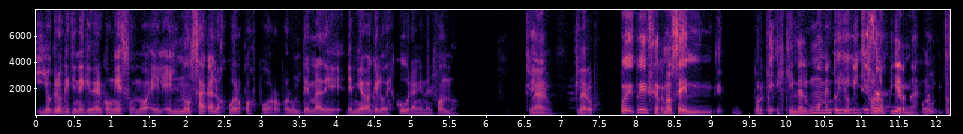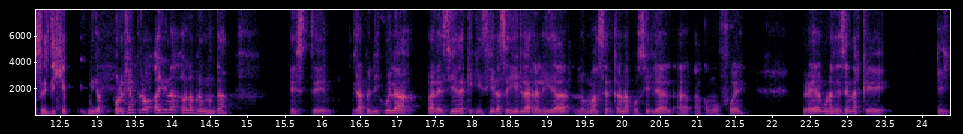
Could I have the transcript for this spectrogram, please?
yo creo que tiene que ver con eso, ¿no? Él, no saca los cuerpos por, por un tema de, miedo a que lo descubran en el fondo. Claro, claro. Puede, ser, no sé, porque es que en algún momento yo vi solo piernas, ¿no? Entonces dije... Mira, por ejemplo, hay una, una pregunta, este, la película pareciera que quisiera seguir la realidad lo más cercana posible a, a cómo fue, pero hay algunas escenas que, que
